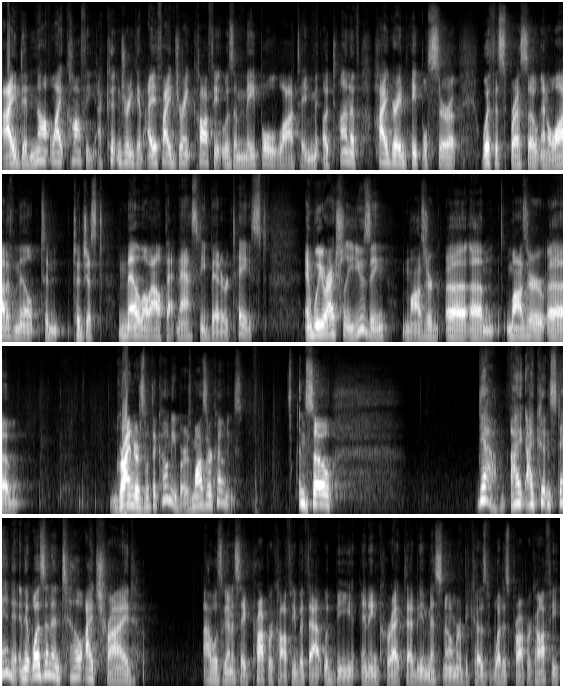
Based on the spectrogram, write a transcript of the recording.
I did not like coffee. I couldn't drink it. If I drank coffee, it was a maple latte, a ton of high grade maple syrup with espresso and a lot of milk to, to just mellow out that nasty bitter taste. And we were actually using Mazzer, uh, um, Mazzer uh, grinders with the Kony burrs, Mazzer Konys. And so yeah, I, I couldn't stand it. And it wasn't until I tried, I was going to say proper coffee, but that would be an incorrect, that'd be a misnomer because what is proper coffee?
